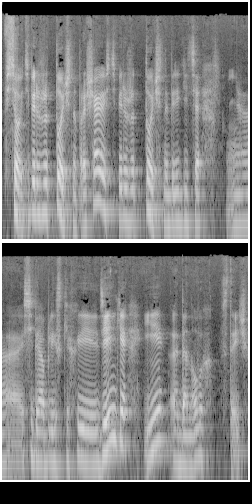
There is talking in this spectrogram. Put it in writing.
Все, теперь уже точно прощаюсь, теперь уже точно берегите э, себя, близких и деньги, и э, до новых встреч.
